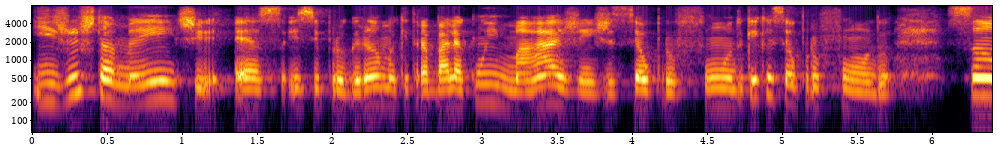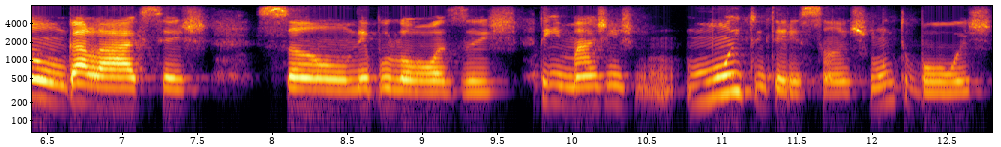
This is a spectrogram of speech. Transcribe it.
E justamente esse programa que trabalha com imagens de céu profundo, o que é céu profundo? São galáxias, são nebulosas, tem imagens muito interessantes, muito boas.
